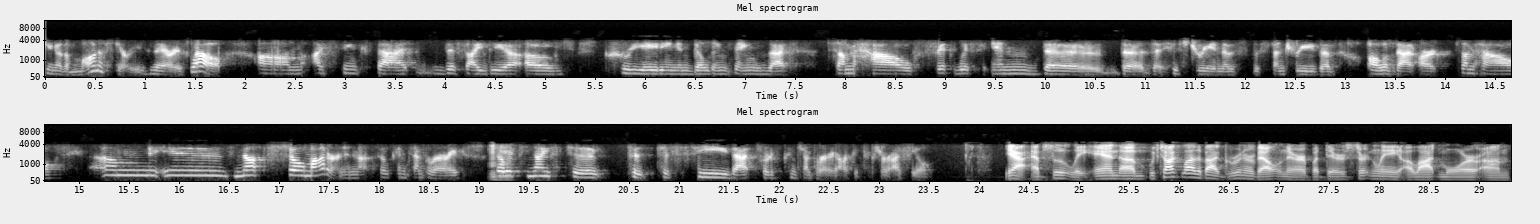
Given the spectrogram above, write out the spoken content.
you know, the monasteries there as well. Um, I think that this idea of creating and building things that somehow fit within the the the history and those the centuries of all of that art somehow um, is not so modern and not so contemporary. Mm-hmm. So it's nice to to to see that sort of contemporary architecture. I feel. Yeah, absolutely. And um, we've talked a lot about Gruner Veltliner, but there's certainly a lot more. Um,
